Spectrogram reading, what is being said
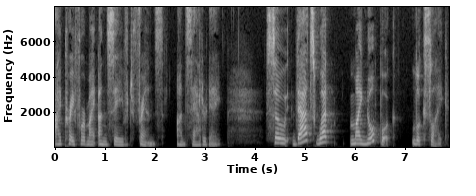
I pray for my unsaved friends on Saturday. So that's what my notebook looks like.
